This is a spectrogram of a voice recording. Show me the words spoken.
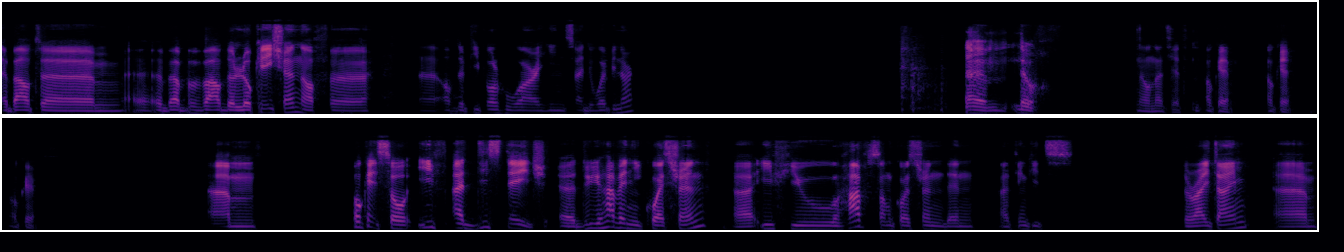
about um, about, about the location of uh, uh, of the people who are inside the webinar? Um, no. No, not yet. Okay. Okay. Okay. Um, okay. So, if at this stage, uh, do you have any question? Uh, if you have some question, then I think it's the right time. Um,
